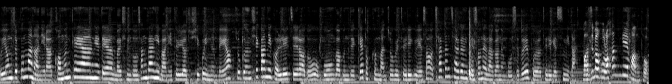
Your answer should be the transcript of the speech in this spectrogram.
의형제뿐만 아니라 검은 태양에 대한 말씀도 상당히 많이 들려주시고 있는데요. 조금 시간이 걸릴지라도 모험가분들께 더 큰 만족을 드리기 위해서 차근차근 개선해 나가는 모습을 보여드리겠습니다. 마지막으로 한 개만 더.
